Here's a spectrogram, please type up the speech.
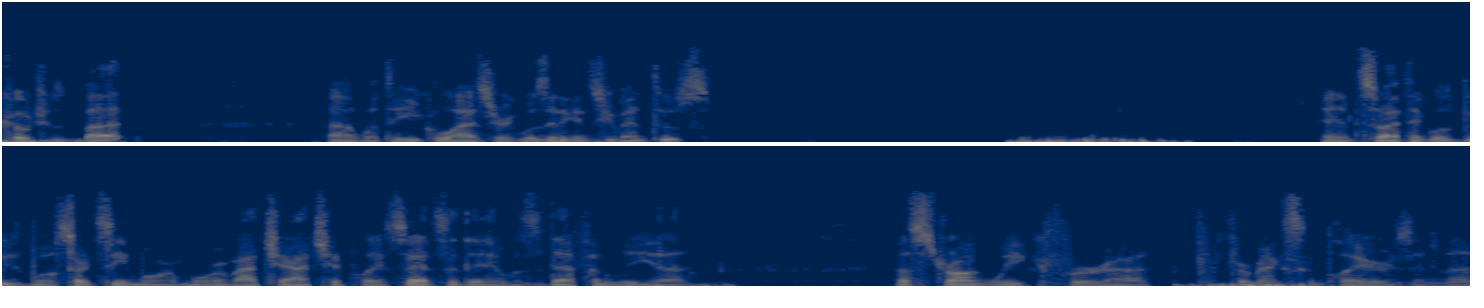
coach's butt uh, with the equalizer. Was it against Juventus? And so I think we'll be, we'll start seeing more and more of Ache Ache play. So it it was definitely a strong week for uh, for, Mexican players in the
